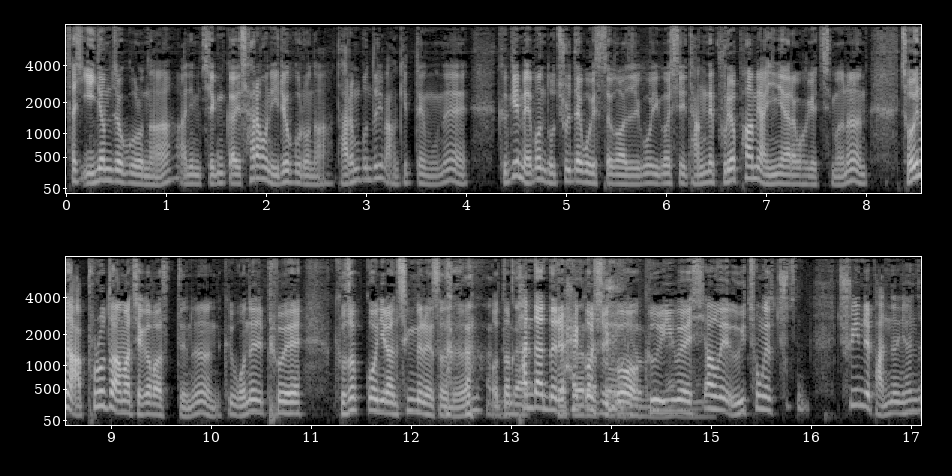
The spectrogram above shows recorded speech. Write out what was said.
사실 이념적으로나 아니면 지금까지 살아온 이력으로나 다른 분들이 많기 때문에 그게 매번 노출되고 있어 가지고 이것이 당내 불협화음이 아니냐라고 하겠지만은 저희는 앞으로도 아마 제가 봤을 때는 그 원내대표의 교섭권이라는 측면에서는 어떤 판단들을 할 것이고 그 이후에 시아후에 의총에서 추진, 추인을 받는 현,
